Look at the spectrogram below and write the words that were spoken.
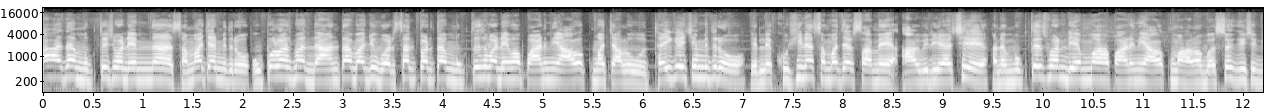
આ હતા મુક્તેશ્વર ડેમના સમાચાર મિત્રો. ઉપરવાસમાં દાંતા બાજુ વરસાદ પડતા મુક્તેશ્વર ડેમમાં પાણીની આવકમાં ચાલુ થઈ ગઈ છે મિત્રો. એટલે ખુશીના સમાચાર સામે આવી રહ્યા છે અને મુક્તેશ્વર ડેમમાં પાણીની આવકમાં હાલમાં બસો ક્યુસેક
